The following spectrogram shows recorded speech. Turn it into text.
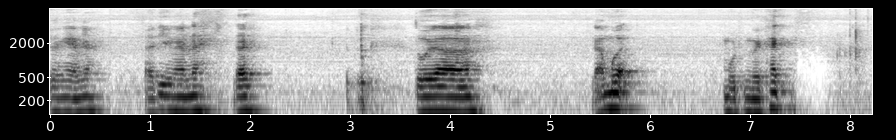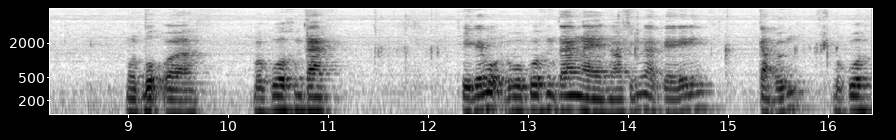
cho anh em nhé. Đấy thì anh em này đây. Tôi uh, đã mượn một người khách một bộ uh, bầu cua không tang. Thì cái bộ bầu cua không tang này nó chính là cái cảm ứng bầu cua.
